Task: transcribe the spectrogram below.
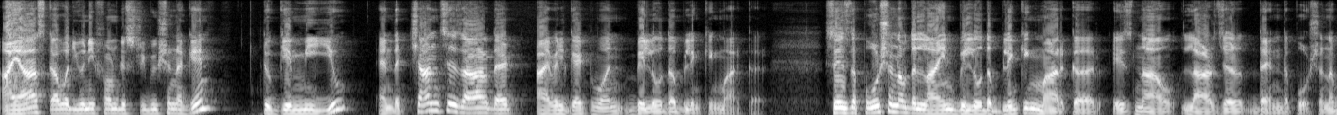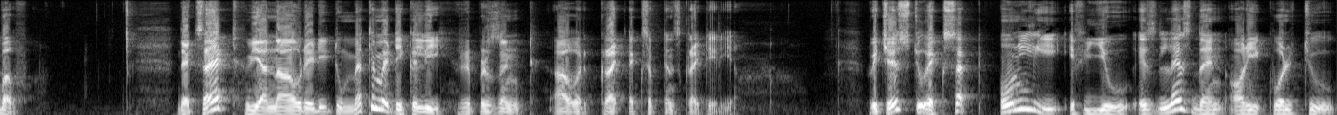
I ask our uniform distribution again to give me u and the chances are that I will get one below the blinking marker. Since the portion of the line below the blinking marker is now larger than the portion above. That said, we are now ready to mathematically represent our acceptance criteria, which is to accept only if u is less than or equal to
